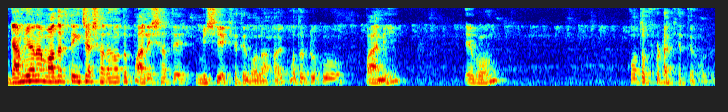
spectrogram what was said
ডামিয়ানা মাদার টিংচার সাধারণত পানির সাথে মিশিয়ে খেতে বলা হয়। কতটুকু পানি এবং কত ফোঁটা খেতে হবে?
